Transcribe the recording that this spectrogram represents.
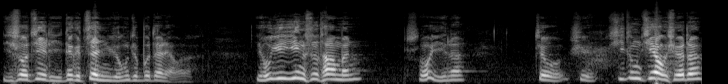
你说这里那个阵容就不得了了。由于认识他们，所以呢。就去其中教学的，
